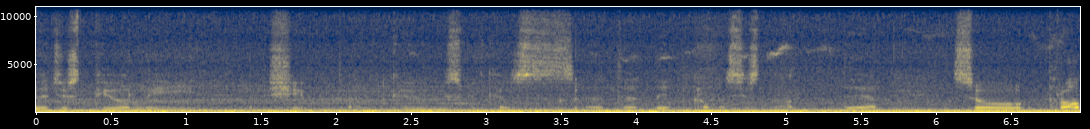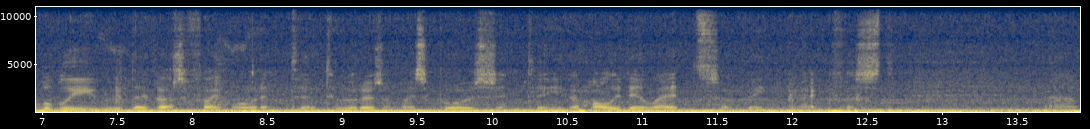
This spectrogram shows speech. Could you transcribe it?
to just purely sheep and coos because uh, the, the income is just not there. So probably we would diversify more into tourism, I suppose, into either holiday lets or bed and breakfast. Um,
